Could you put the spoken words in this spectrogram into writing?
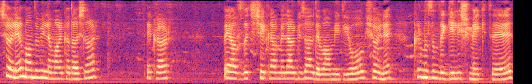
Şöyle mandavillam arkadaşlar. Tekrar beyazda çiçeklenmeler güzel devam ediyor. Şöyle kırmızım da gelişmekte.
